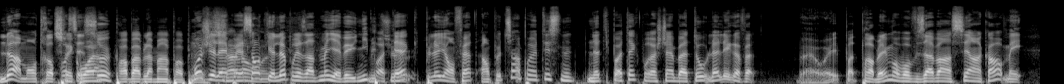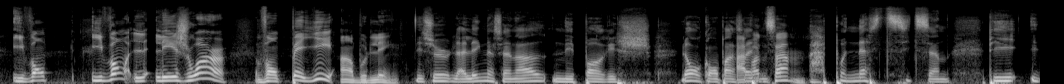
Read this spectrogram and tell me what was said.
Là, elle ne montera pas, c'est quoi? sûr. Probablement pas plus. Moi, j'ai l'impression que là, présentement, il y avait une hypothèque. Puis là, ils ont fait On peut-tu emprunter notre hypothèque pour acheter un bateau? La Ligue a fait Ben oui, pas de problème, on va vous avancer encore. Mais ils vont. Ils vont, les joueurs vont payer en bout de ligne. Bien sûr, la Ligue nationale n'est pas riche. Là, on compare ça. Elle à a pas une- de scène. Ah, pas une esti de scène. Puis, il-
